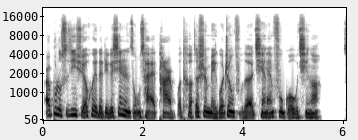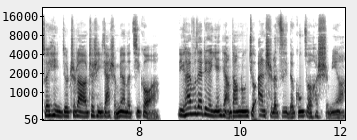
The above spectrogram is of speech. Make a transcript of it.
而布鲁斯金学会的这个现任总裁塔尔伯特，则是美国政府的前副国务卿啊，所以你就知道这是一家什么样的机构啊。李开复在这个演讲当中就暗示了自己的工作和使命啊。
